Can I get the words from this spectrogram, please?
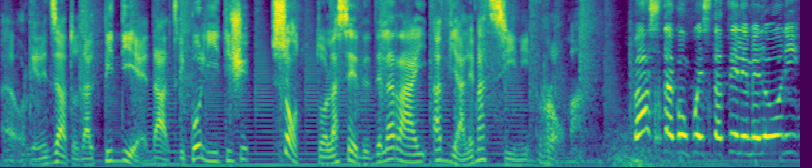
eh, organizzato dal PD e da altri politici sotto la sede della RAI a Viale Mazzini, Roma. Basta con questa telemeloni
